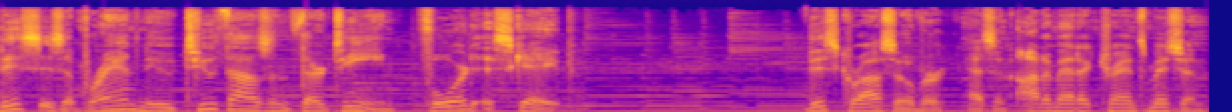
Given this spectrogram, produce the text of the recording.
This is a brand new 2013 Ford Escape. This crossover has an automatic transmission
